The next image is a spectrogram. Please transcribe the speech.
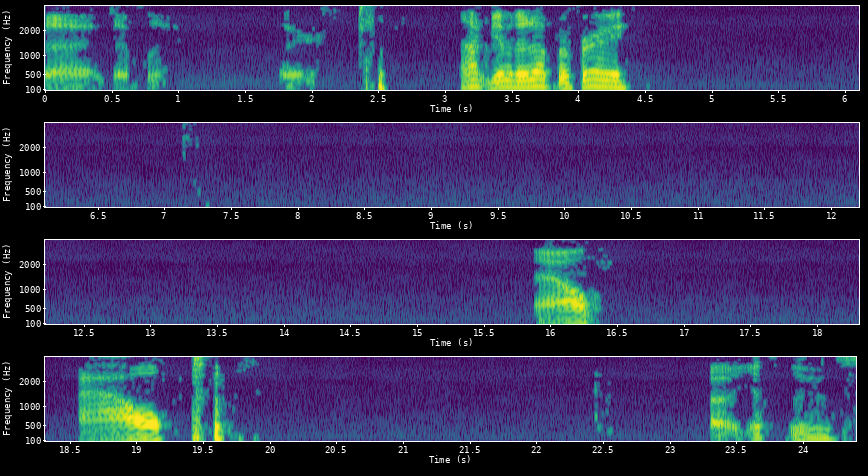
Uh, definitely. There. Not giving it up for free. Ow. Ow. uh, yes, please.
